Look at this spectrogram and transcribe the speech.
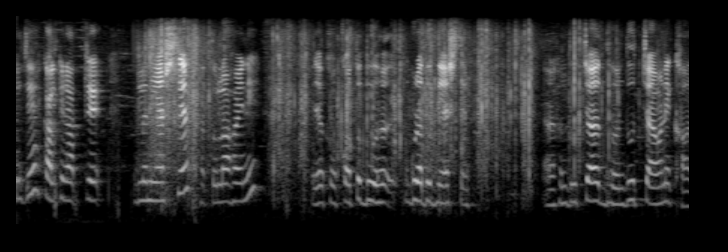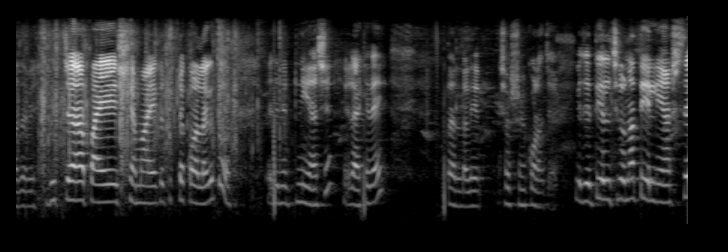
এই যে কালকে রাত্রে এগুলো নিয়ে আসছে, আর তোলা হয়নি। এই দেখো কত গুঁড়া দুধ নিয়ে আসছে। এখন দুধ চা দুধ চা অনেক খাওয়া যাবে। দুধ চা পায়ে শ্যামা একটা টুকটাক করা লাগে তো তাই জন্য একটু নিয়ে আসে, রেখে দেয়। তার ডালে সবসময় করা যায়। এই যে তেল ছিল না, তেল নিয়ে আসছে,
